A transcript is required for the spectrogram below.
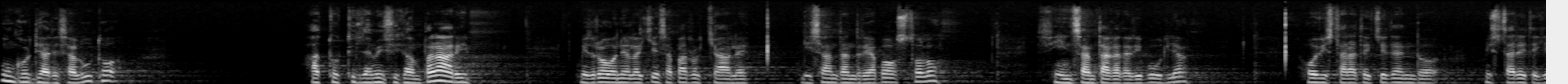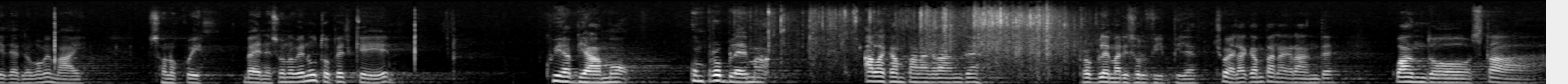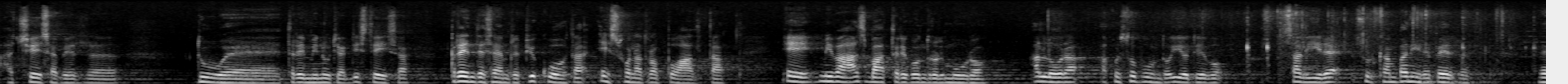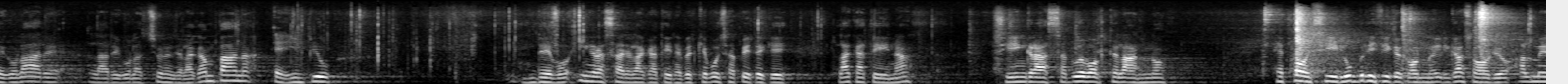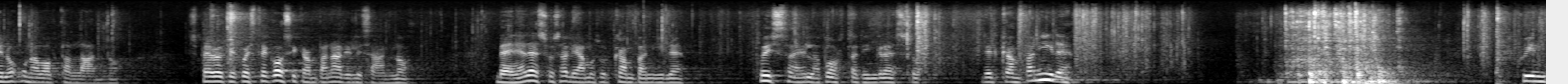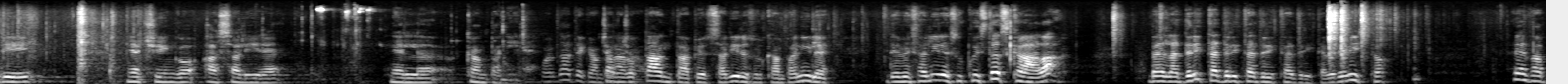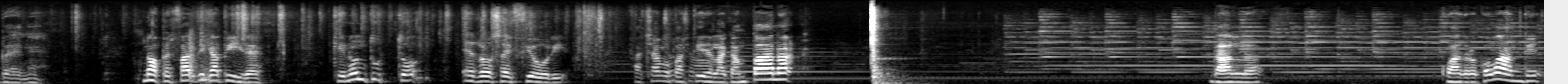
Un cordiale saluto a tutti gli amici campanari. Mi trovo nella chiesa parrocchiale di Sant'Andrea Apostolo, in Sant'Agata di Puglia. Voi vi starete chiedendo, mi starete chiedendo come mai sono qui. Bene, sono venuto perché qui abbiamo un problema alla campana grande, problema risolvibile, cioè la campana grande quando sta accesa per eh, due, tre minuti a distesa, prende sempre più quota e suona troppo alta e mi va a sbattere contro il muro. Allora a questo punto io devo salire sul campanile per regolare la regolazione della campana e in più devo ingrassare la catena perché voi sapete che la catena si ingrassa due volte l'anno e poi si lubrifica con il gasolio almeno una volta all'anno. Spero che queste cose i campanari le sanno. Bene, adesso saliamo sul campanile. Questa è la porta d'ingresso del campanile. Quindi mi accingo a salire nel campanile. Guardate campanaro 80 per salire sul campanile deve salire su questa scala bella dritta dritta dritta dritta. Avete visto? e va bene. No per farvi capire che non tutto è rosa e fiori. Facciamo ciao, partire ciao. la campana dal quadro comandi.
